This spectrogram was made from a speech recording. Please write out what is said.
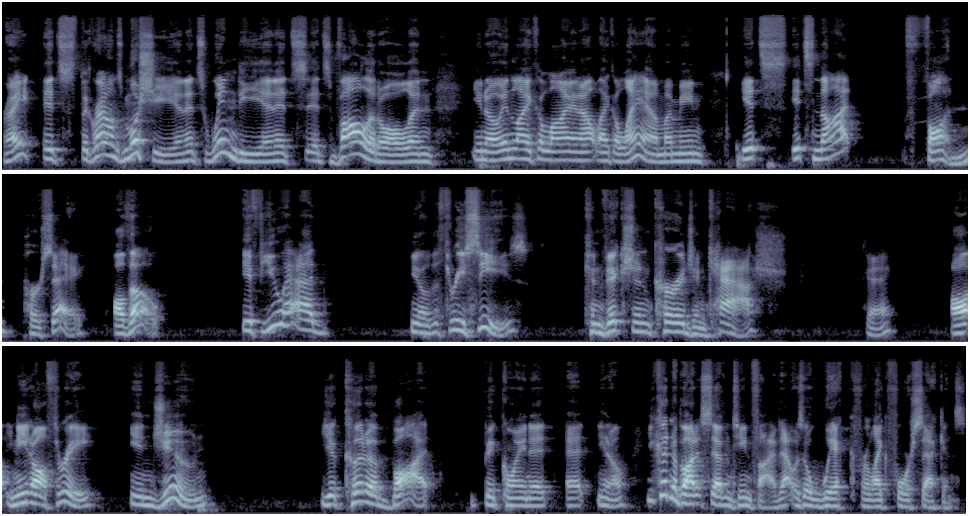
right? It's the ground's mushy and it's windy and it's it's volatile and you know, in like a lion, out like a lamb. I mean, it's it's not fun per se. Although, if you had, you know, the three C's, conviction, courage, and cash, okay, all you need all three in June, you could have bought Bitcoin at, at you know, you couldn't have bought at 17.5. That was a wick for like four seconds.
